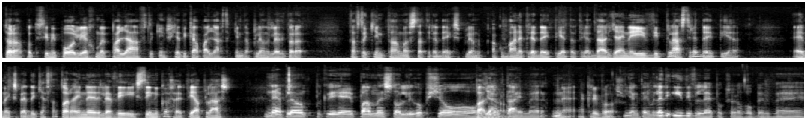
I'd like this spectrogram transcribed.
Τώρα από τη στιγμή που όλοι έχουμε παλιά αυτοκίνητα, σχετικά παλιά αυτοκίνητα πλέον, δηλαδή τώρα τα αυτοκίνητά μας στα 36 πλέον ακουμπάνε 30 ετία, τα 30 είναι ήδη plus 30 ετία. MX5 και αυτά. Τώρα είναι δηλαδή στην 20 ετία plus. Ναι, πλέον ε, πάμε στο λίγο πιο Παλιό. young timer. Ναι, ακριβώς. Young timer. Δηλαδή, ήδη βλέπω, ξέρω εγώ, BMW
